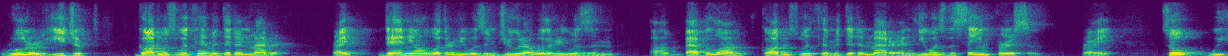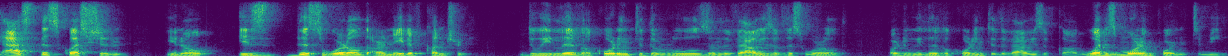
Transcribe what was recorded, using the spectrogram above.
ruler of Egypt, God was with him. It didn't matter, right? Daniel, whether he was in Judah, whether he was in um, Babylon, God was with him. It didn't matter. And he was the same person, right? So we ask this question, you know, is this world our native country? Do we live according to the rules and the values of this world? Or do we live according to the values of God? What is more important to me,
